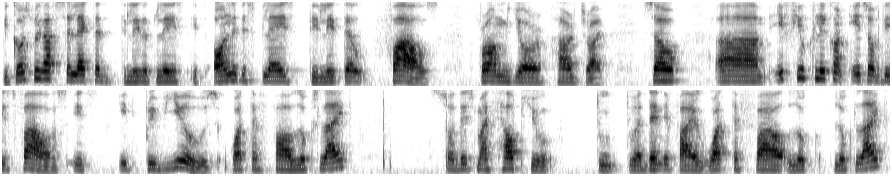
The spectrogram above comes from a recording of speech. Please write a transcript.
Because we have selected deleted list, it only displays deleted files from your hard drive. So um, if you click on each of these files it's it previews what the file looks like. So this might help you to, to identify what the file look look like.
